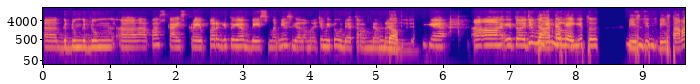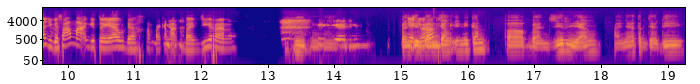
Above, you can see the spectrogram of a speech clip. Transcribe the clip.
uh, gedung-gedung uh, apa skyscraper gitu ya, basementnya segala macam itu udah terendam banjir. Kayak uh, uh, itu aja Jangan mungkin kan kayak gitu. Di di istana juga sama gitu ya, udah sampai kena banjiran. Iya nih banjir ya, bandang ini kan uh, banjir yang hanya terjadi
